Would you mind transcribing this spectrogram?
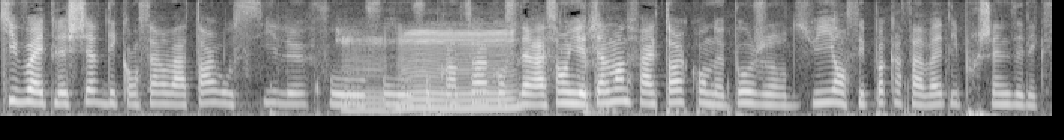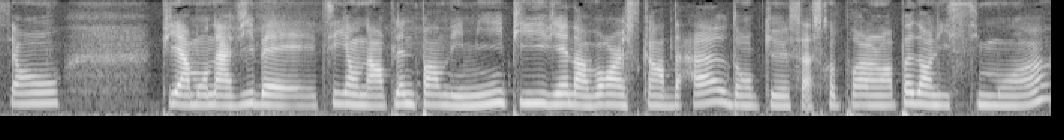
qui va être le chef des conservateurs aussi. Il faut, faut, faut prendre ça en Mhm. considération. Il y a tellement de facteurs qu'on n'a pas aujourd'hui. On sait pas quand ça va être les prochaines élections. Puis à mon avis, ben, tu sais, on est en pleine pandémie, puis il vient d'avoir un scandale, donc euh, ça sera probablement pas dans les six mois.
